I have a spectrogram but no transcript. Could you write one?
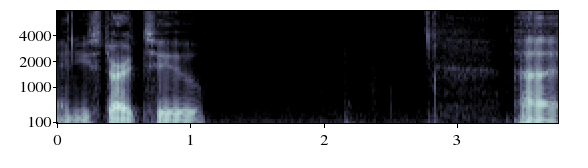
And you start to uh,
